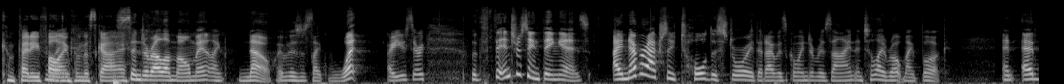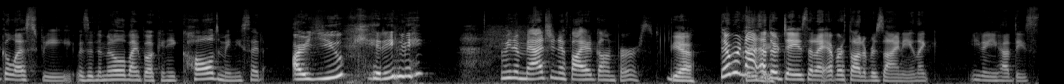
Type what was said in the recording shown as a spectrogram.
confetti falling like, from the sky. Cinderella moment. Like, no, it was just like, what? Are you serious? But the interesting thing is, I never actually told the story that I was going to resign until I wrote my book. And Ed Gillespie was in the middle of my book and he called me and he said, Are you kidding me? I mean, imagine if I had gone first. yeah. There were not Crazy. other days that I ever thought of resigning. Like, you know, you have these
